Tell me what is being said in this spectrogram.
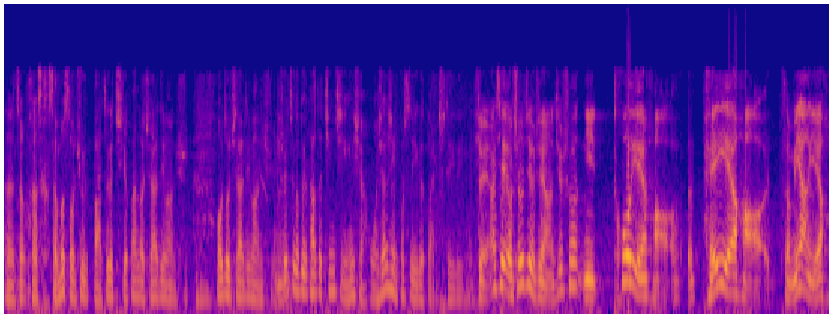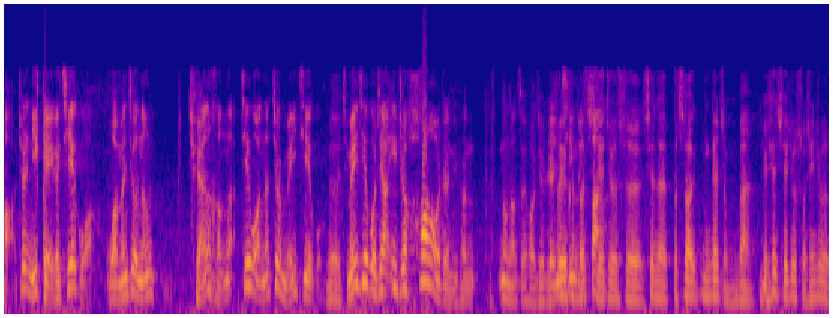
呃，怎很什么时候去把这个企业搬到其他地方去，欧洲其他地方去？所以这个对它的经济影响，我相信不是一个短期的一个影响。对，而且有时候就这样，就是说你拖也好，赔也好，怎么样也好，就是你给个结果，我们就能权衡了。结果呢，就是没结果，没有没结果，这样一直耗着，你说弄到最后就人心所以很多企业就是现在不知道应该怎么办，有些企业就首先就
